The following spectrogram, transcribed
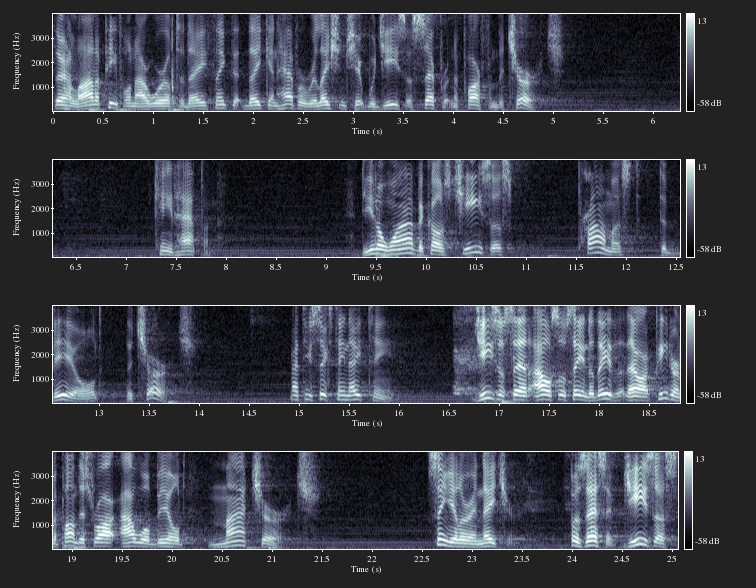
There are a lot of people in our world today think that they can have a relationship with Jesus separate and apart from the church. Can't happen. Do you know why? Because Jesus promised to build the church. Matthew 16, 18. Jesus said, I also say unto thee that thou art Peter, and upon this rock I will build my church. Singular in nature, possessive. Jesus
